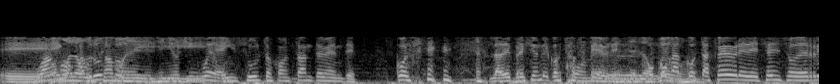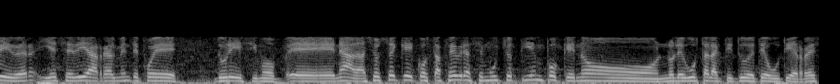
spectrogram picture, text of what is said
Eh, en lo buscamos, el señor y- sin huevos. e insultos constantemente. La depresión de Costa Febre. O pongan. Costa Febre descenso de River y ese día realmente fue durísimo. Eh, nada, yo sé que Costa Febre hace mucho tiempo que no, no le gusta la actitud de Teo Gutiérrez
